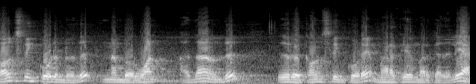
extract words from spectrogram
கவுன்சிலிங் கோடுன்றது நம்பர் ஒன் அதுதான் வந்து இதோட கவுன்சிலிங் கோடை மறக்கவே மறக்காது இல்லையா?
